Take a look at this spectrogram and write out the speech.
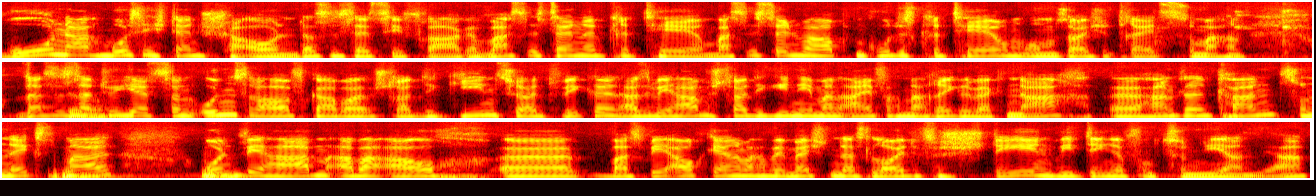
wonach muss ich denn schauen? Das ist jetzt die Frage. Was ist denn ein Kriterium? Was ist denn überhaupt ein gutes Kriterium, um solche Trades zu machen? Und das ist genau. natürlich jetzt dann unsere Aufgabe, Strategien zu entwickeln. Also wir haben Strategien, die man einfach nach Regelwerk nachhandeln äh, kann, zunächst mhm. mal. Mhm. Und wir haben aber auch, äh, was wir auch gerne machen, wir möchten, dass Leute verstehen, wie Dinge funktionieren. Ja,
